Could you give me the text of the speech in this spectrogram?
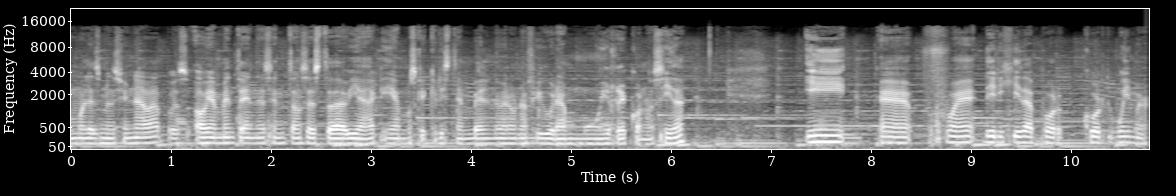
Como les mencionaba, pues obviamente en ese entonces todavía digamos que Christian Bell no era una figura muy reconocida. Y eh, fue dirigida por Kurt Wimmer.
